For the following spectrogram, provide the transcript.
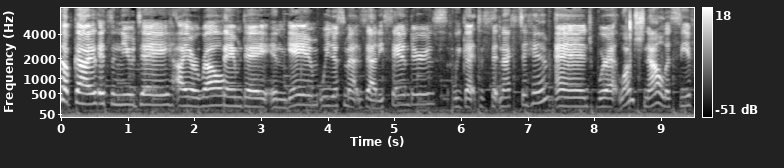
What's up guys? It's a new day, IRL, same day in game. We just met Zaddy Sanders. We got to sit next to him and we're at lunch now. Let's see if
